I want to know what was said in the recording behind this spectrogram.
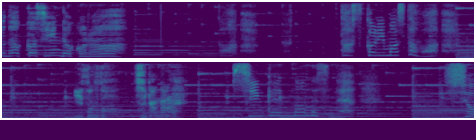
危なっかしいんだから。た助かりましたわ。急ぐぞ。時間がない。真剣なんですね。正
